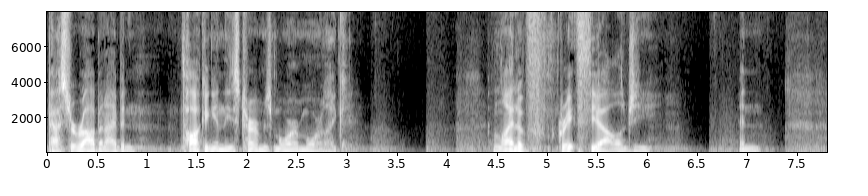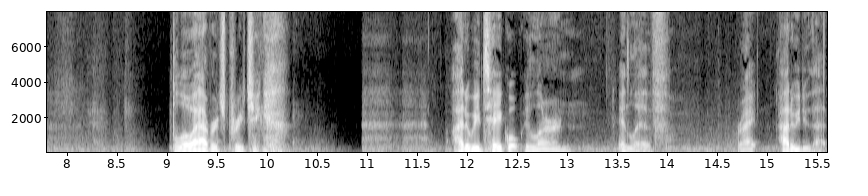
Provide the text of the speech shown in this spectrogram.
Pastor Rob and I have been talking in these terms more and more. Like, in light of great theology and below average preaching, how do we take what we learn and live? Right? How do we do that?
